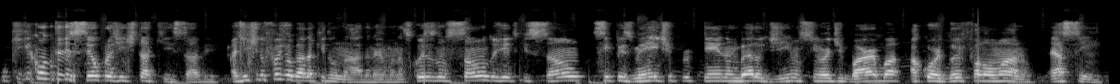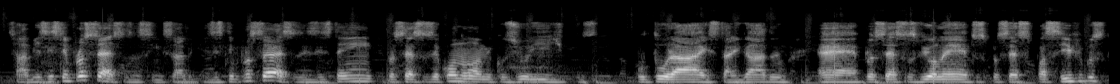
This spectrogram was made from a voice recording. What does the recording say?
o que, que aconteceu pra gente estar tá aqui, sabe? A gente não foi jogado aqui do nada, né, mano? As coisas não são do jeito que são, simplesmente porque num belo dia um senhor de barba acordou e falou, mano, é assim, sabe? Existem processos, assim, sabe? Existem processos, existem processos econômicos, jurídicos, culturais, tá ligado? É, processos violentos, processos pacíficos,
